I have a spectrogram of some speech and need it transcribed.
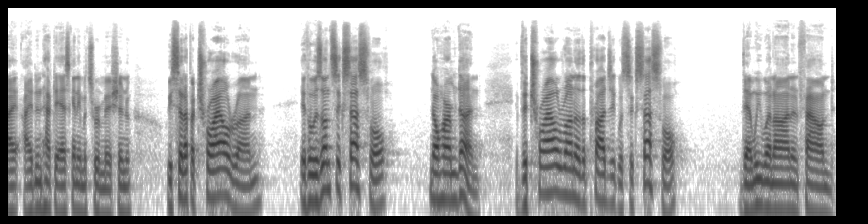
I, I didn't have to ask anyone's permission. We set up a trial run. If it was unsuccessful, no harm done. If the trial run of the project was successful, then we went on and found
